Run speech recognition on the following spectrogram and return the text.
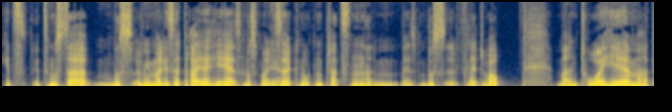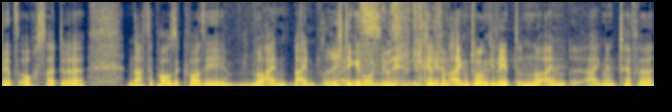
jetzt, jetzt muss da, muss irgendwie mal dieser Dreier her, es muss mal ja. dieser Knoten platzen, es muss vielleicht überhaupt mal ein Tor her. Man hat jetzt auch seit äh, nach der Pause quasi nur ein, ein richtiges von Eigentoren gelebt und nur einen eigenen Treffer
